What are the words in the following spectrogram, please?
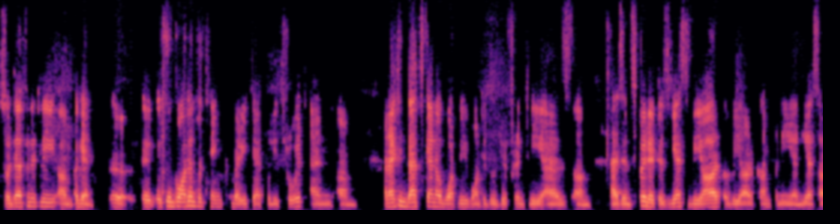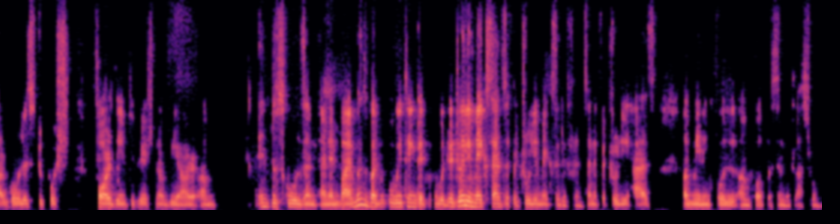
so definitely um, again uh, it, it's important to think very carefully through it. And um, and i think that's kind of what we want to do differently as um, as Inspirit is yes we are a vr company. And yes our goal is to push for the integration of vr um, into schools and, and environments but we think it would it really makes sense if it truly makes a difference and if it truly has a meaningful um, purpose in the classroom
